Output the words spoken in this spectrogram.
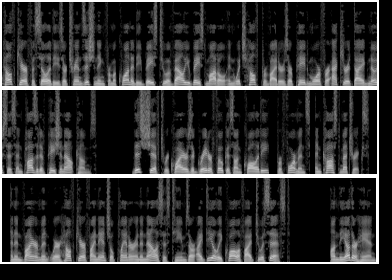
Healthcare facilities are transitioning from a quantity-based to a value-based model in which health providers are paid more for accurate diagnosis and positive patient outcomes. This shift requires a greater focus on quality, performance, and cost metrics, an environment where healthcare financial planner and analysis teams are ideally qualified to assist. On the other hand,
